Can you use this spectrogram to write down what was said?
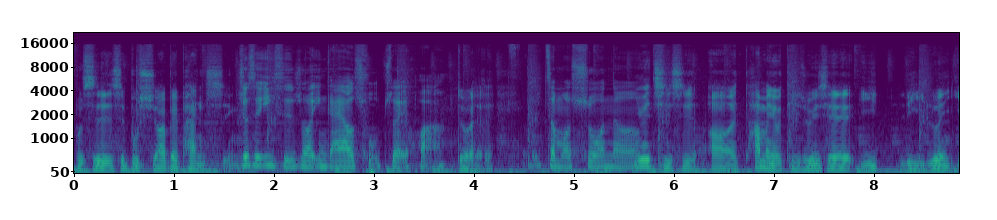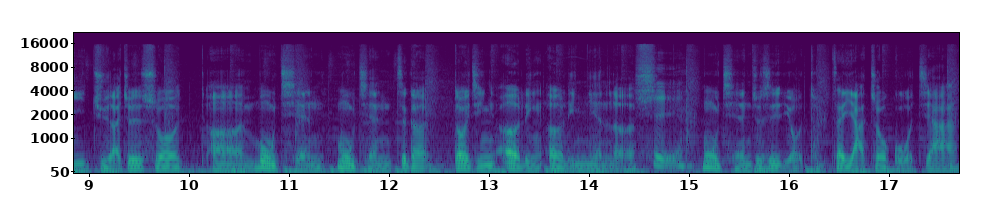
不是，是不需要被判刑。就是意思是说应该要除罪化。对。怎么说呢？因为其实呃，他们有提出一些依理论依据啊，就是说呃，目前目前这个都已经二零二零年了，是目前就是有在亚洲国家，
